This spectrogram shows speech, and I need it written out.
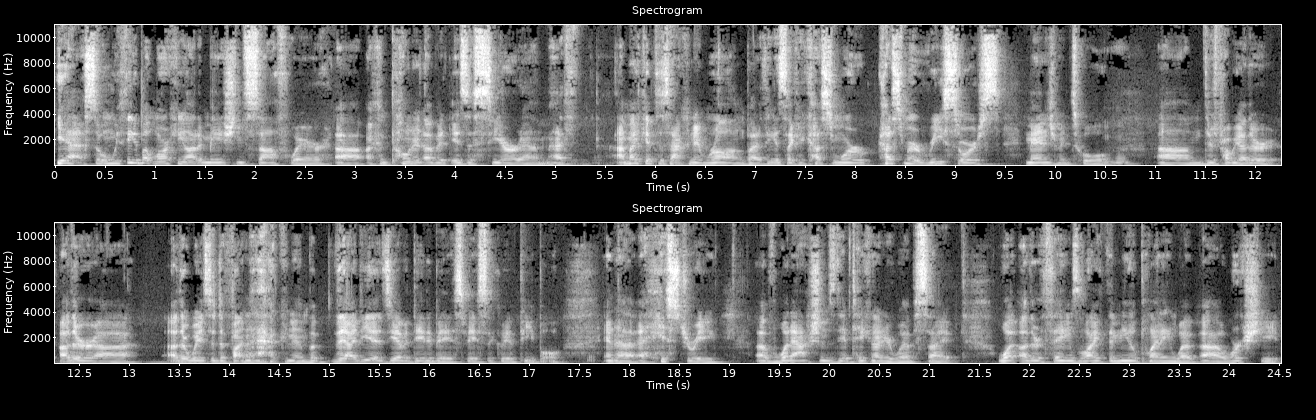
Yeah, so when we think about marketing automation software, uh, a component of it is a CRM. I, th- I might get this acronym wrong, but I think it's like a customer customer resource management tool. Um, there's probably other other uh, other ways to define that acronym, but the idea is you have a database basically of people and a, a history of what actions they've taken on your website, what other things like the meal planning web uh, worksheet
